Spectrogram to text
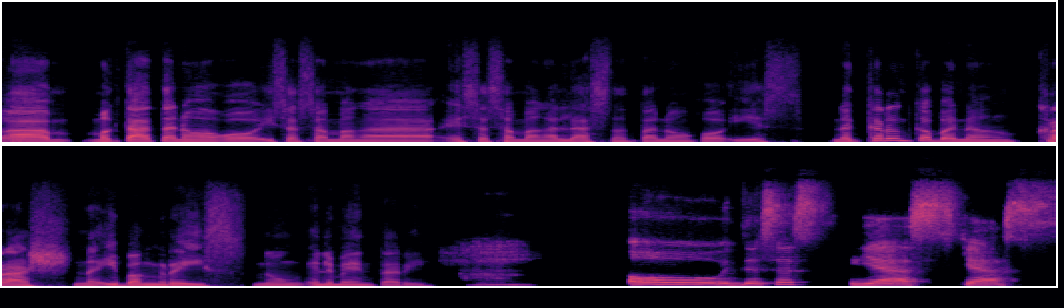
um, magtatanong ako, isa sa mga isa sa mga last na tanong ko is, nagkaroon ka ba ng crush na ibang race nung elementary? Oh, this is, yes, yes,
